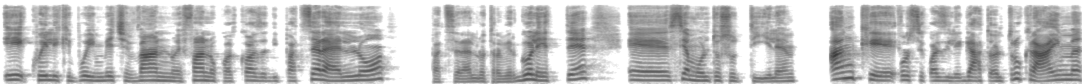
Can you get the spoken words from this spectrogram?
e quelli che poi invece vanno e fanno qualcosa di pazzerello, pazzerello tra virgolette, eh, sia molto sottile. Anche forse quasi legato al true crime,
